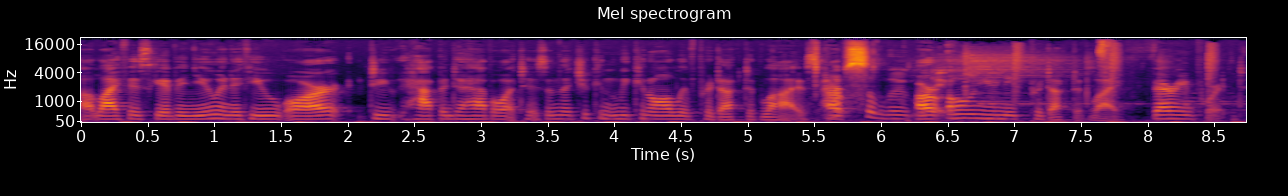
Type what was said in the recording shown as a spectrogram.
uh, life has given you, and if you are do you happen to have autism, that you can we can all live productive lives. Our- Absolutely. Our, own unique productive life. Very important.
